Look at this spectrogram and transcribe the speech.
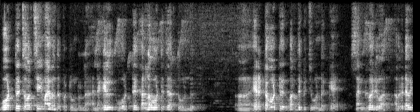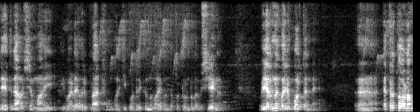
വോട്ട് ചോർച്ചയുമായി ബന്ധപ്പെട്ടുകൊണ്ടുള്ള അല്ലെങ്കിൽ വോട്ട് കള്ളവോട്ട് ചേർത്തുകൊണ്ട് ഇരട്ട വോട്ട് വർദ്ധിപ്പിച്ചുകൊണ്ടൊക്കെ സംഘപരിവാർ അവരുടെ വിജയത്തിന് ആവശ്യമായി ഇവിടെ ഒരു പ്ലാറ്റ്ഫോം ഒരുക്കിക്കൊണ്ടിരിക്കുന്നതുമായി ബന്ധപ്പെട്ടുകൊണ്ടുള്ള വിഷയങ്ങൾ ഉയർന്നു വരുമ്പോൾ തന്നെ എത്രത്തോളം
